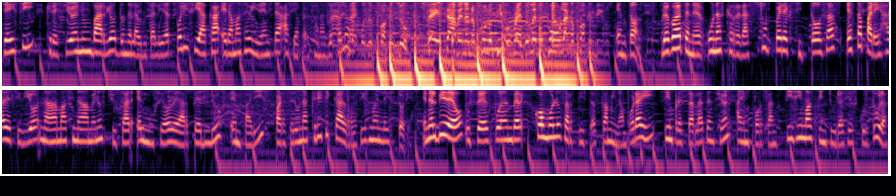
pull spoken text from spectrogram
Jay-Z creció en un barrio donde la brutalidad policíaca era más evidente hacia personas de color. Entonces, luego de tener unas carreras súper exitosas, esta pareja decidió nada más y nada menos que usar el Museo de Arte Louvre en París para hacer una crítica al racismo en la historia. En el video, ustedes pueden ver cómo los artistas caminan por ahí sin prestarle atención a importantísimas pinturas y esculturas.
